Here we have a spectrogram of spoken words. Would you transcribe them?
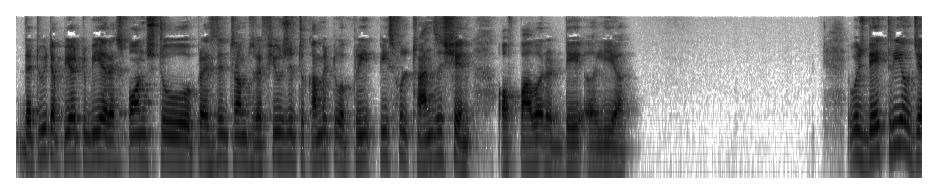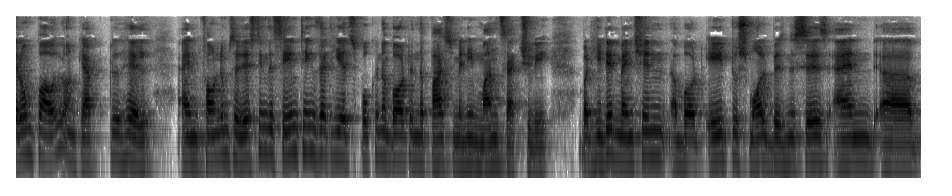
The tweet appeared to be a response to President Trump's refusal to commit to a pre- peaceful transition of power a day earlier. It was day three of Jerome Powell on Capitol Hill and found him suggesting the same things that he had spoken about in the past many months actually. But he did mention about aid to small businesses and uh,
